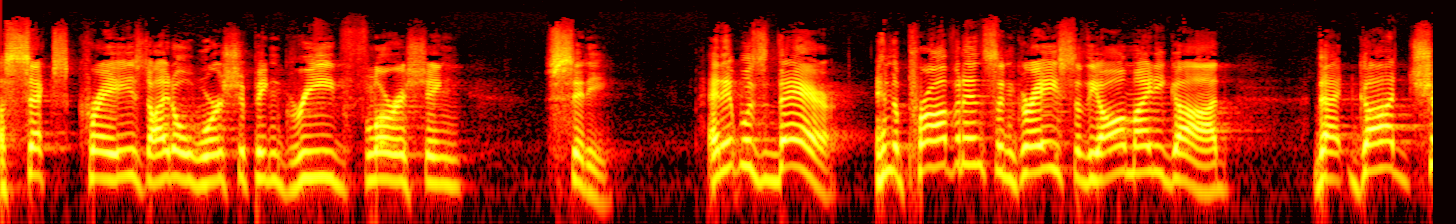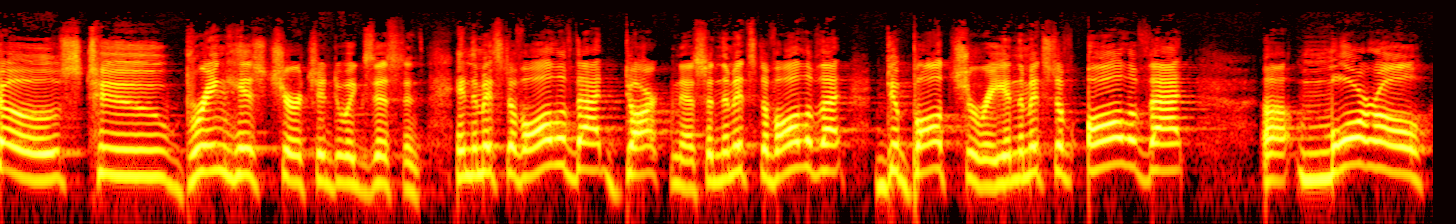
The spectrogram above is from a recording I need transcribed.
a sex crazed, idol worshiping, greed flourishing city. And it was there, in the providence and grace of the Almighty God, that God chose to bring his church into existence. In the midst of all of that darkness, in the midst of all of that debauchery, in the midst of all of that uh, moral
